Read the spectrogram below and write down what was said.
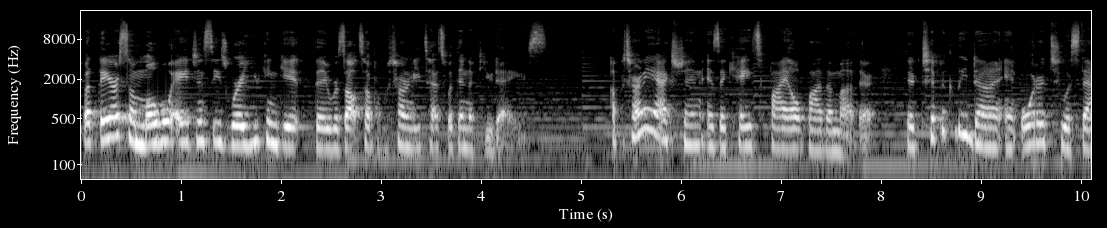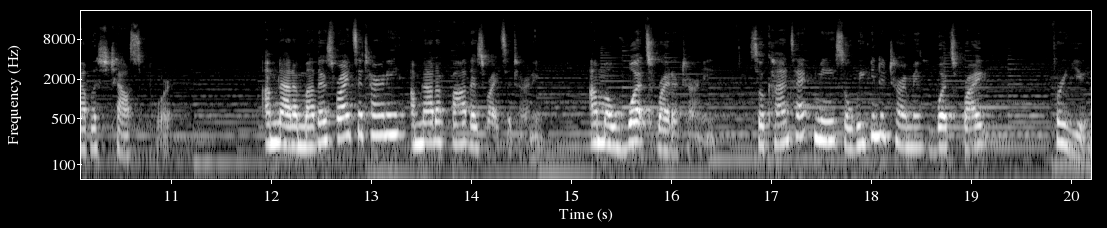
but there are some mobile agencies where you can get the results of a paternity test within a few days. A paternity action is a case filed by the mother. They're typically done in order to establish child support. I'm not a mother's rights attorney, I'm not a father's rights attorney. I'm a what's right attorney. So contact me so we can determine what's right for you.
